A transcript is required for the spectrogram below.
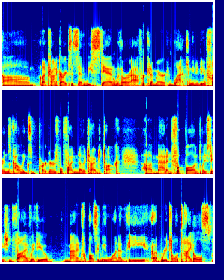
Um, Electronic Arts has said, We stand with our African American black community of friends, colleagues, and partners. We'll find another time to talk uh, Madden football and PlayStation 5 with you. Madden football is going to be one of the original titles.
